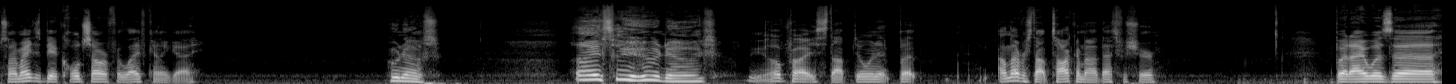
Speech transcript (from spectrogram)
so I might just be a cold shower for life kind of guy. Who knows? I Honestly, who knows? I'll probably stop doing it, but I'll never stop talking about it, that's for sure. But I was uh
